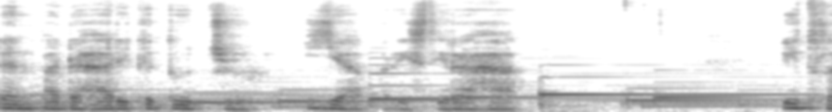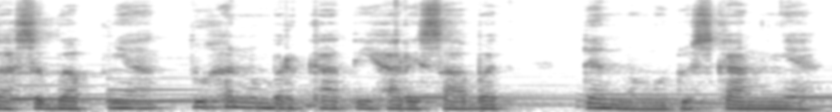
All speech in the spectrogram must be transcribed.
dan pada hari ketujuh ia beristirahat. Itulah sebabnya Tuhan memberkati hari sabat dan menguduskannya.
